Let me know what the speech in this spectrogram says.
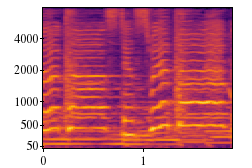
the clouds, dance with them.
